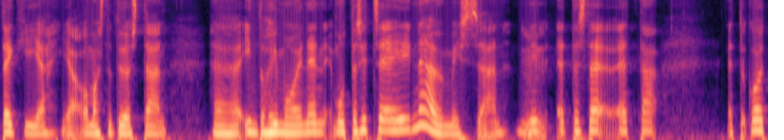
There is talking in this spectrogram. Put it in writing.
tekijä ja omasta työstään äh, intohimoinen, mutta sitten se ei näy missään. Mm. Niin, että, sitä, että, että koet,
